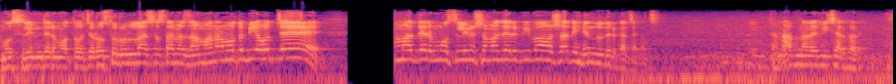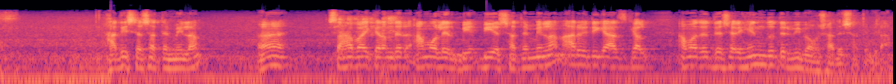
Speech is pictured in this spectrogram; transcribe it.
মুসলিমদের মতো হচ্ছে রসুল্লাহামের জামানার মতো বিয়ে হচ্ছে। আমাদের মুসলিম সমাজের বিবাহ সাদী হিন্দুদের কাছাকাছি। আপনারা বিচার করেন? হাদিসের সাথে মিলান হ্যাঁ? সাহাবাই কেরামদের আমলের বিয়ে- বিয়ের সাথে মিলান, আর ওইদিকে আজকাল আমাদের দেশের হিন্দুদের বিবাহ সাদের সাথে মিলান।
